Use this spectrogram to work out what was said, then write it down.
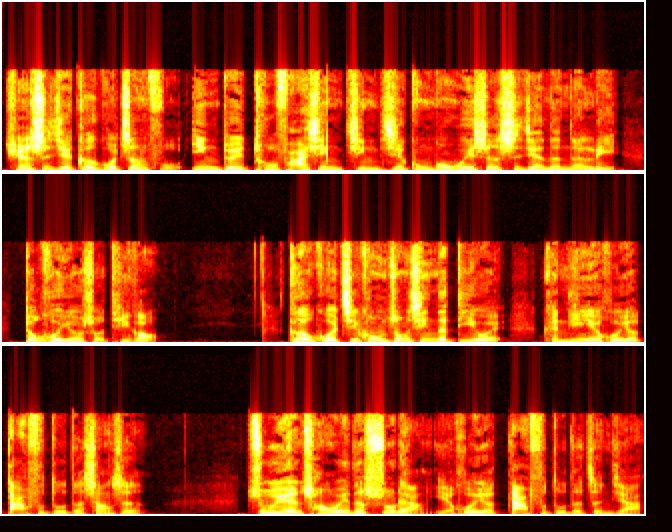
全世界各国政府应对突发性紧急公共卫生事件的能力都会有所提高，各国疾控中心的地位肯定也会有大幅度的上升，住院床位的数量也会有大幅度的增加，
